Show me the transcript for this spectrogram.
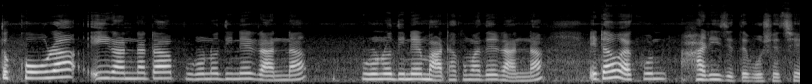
তো কৌড়া এই রান্নাটা পুরনো দিনের রান্না পুরনো দিনের মা ঠাকুমাদের রান্না, এটাও এখন হারিয়ে যেতে বসেছে।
